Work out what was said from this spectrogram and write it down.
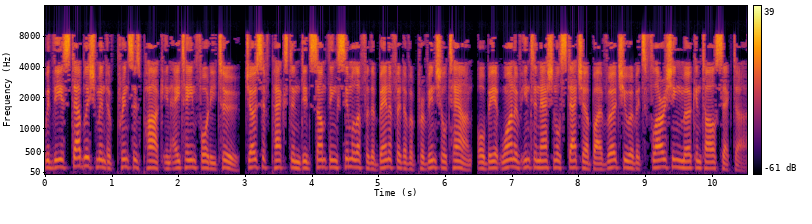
With the establishment of Prince's Park in 1842, Joseph Paxton did something similar for the benefit of a provincial town, albeit one of international stature by virtue of its flourishing mercantile sector.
